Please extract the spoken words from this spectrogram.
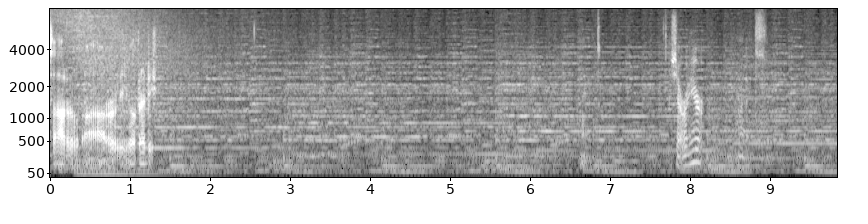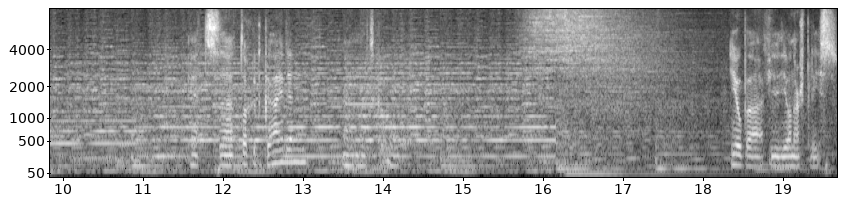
Hasaru, are you ready? Is that right here? Right. Let's uh, with Gaiden and let's go. Yoba, if you the honors, please.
